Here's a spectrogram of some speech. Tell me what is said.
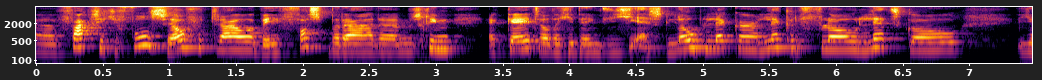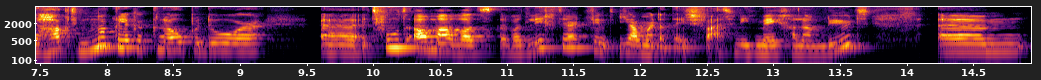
Uh, vaak zit je vol zelfvertrouwen, ben je vastberaden. Misschien herken je wel dat je denkt, yes, loop lekker, lekkere flow, let's go. Je hakt makkelijke knopen door. Uh, het voelt allemaal wat, wat lichter. Ik vind het jammer dat deze fase niet mega lang duurt. Um,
